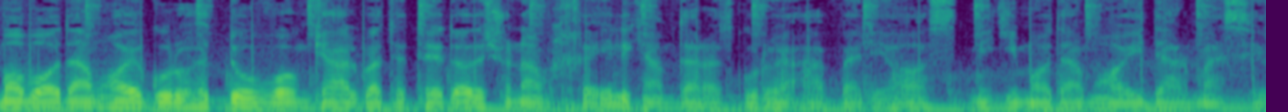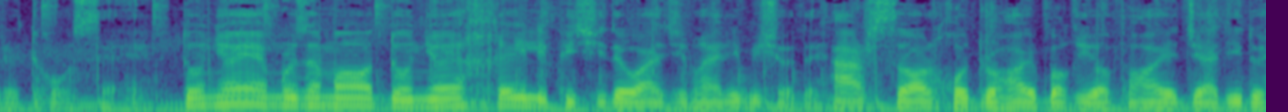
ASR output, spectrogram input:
ما با آدم های گروه دوم که البته تعدادشون هم خیلی کمتر از گروه اولی هاست میگیم آدم هایی در مسیر توسعه. دنیای امروز ما دنیای خیلی پیچیده و عجیب غریبی شده. هر سال خودروهای با قیافه های جدید و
